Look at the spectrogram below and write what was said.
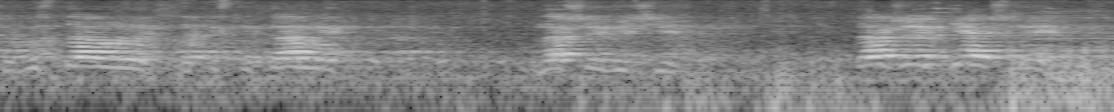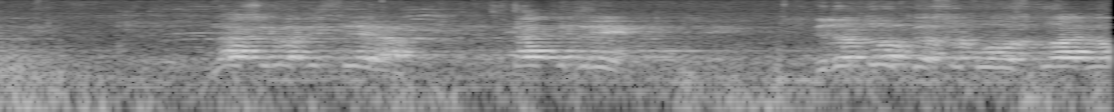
щоб стали захисниками нашої вітчизни. Також вдячний нашим офіцерам з кафедри підготовки особового складу,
